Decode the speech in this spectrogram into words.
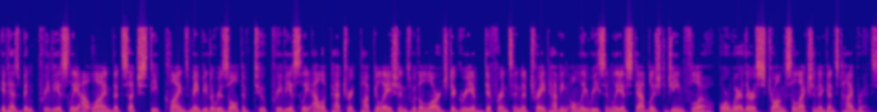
It has been previously outlined that such steep clines may be the result of two previously allopatric populations with a large degree of difference in the trait having only recently established gene flow, or where there is strong selection against hybrids.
